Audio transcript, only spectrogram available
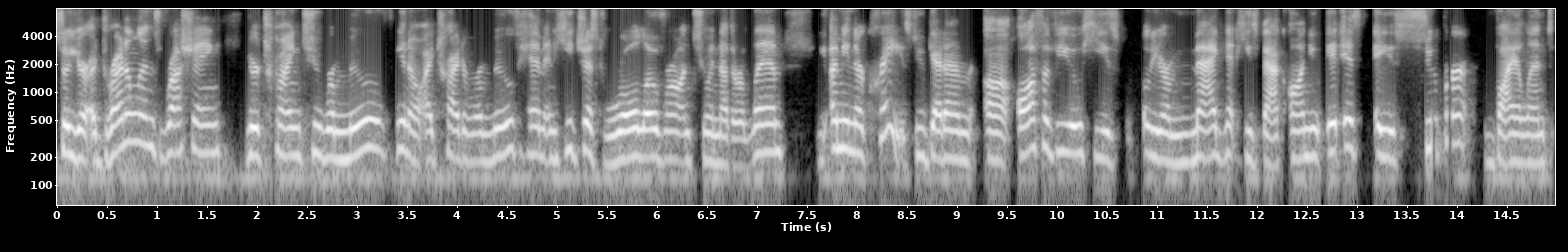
So your adrenaline's rushing. You're trying to remove, you know, I try to remove him and he just roll over onto another limb. I mean, they're crazed. You get him uh, off of you. He's your magnet. He's back on you. It is a super violent,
